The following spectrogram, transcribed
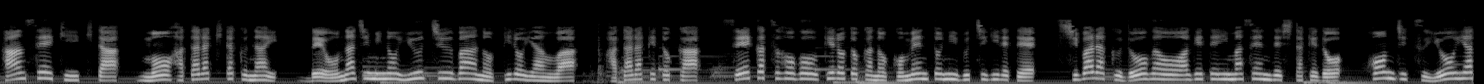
半世紀生きた、もう働きたくない、でおなじみの YouTuber のピロヤンは、働けとか、生活保護受けろとかのコメントにブチギレて、しばらく動画を上げていませんでしたけど、本日ようやっ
